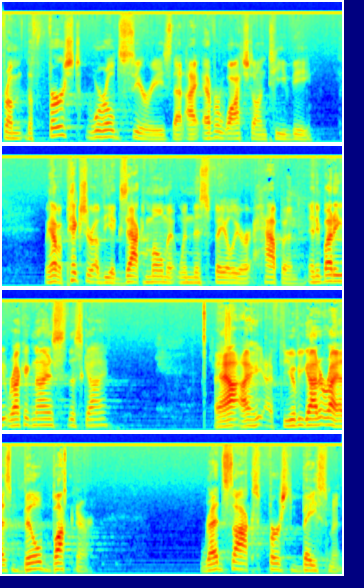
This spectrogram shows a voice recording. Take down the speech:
from the first World Series that I ever watched on TV. We have a picture of the exact moment when this failure happened. Anybody recognize this guy? I, a few of you got it right. That's Bill Buckner, Red Sox first baseman.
